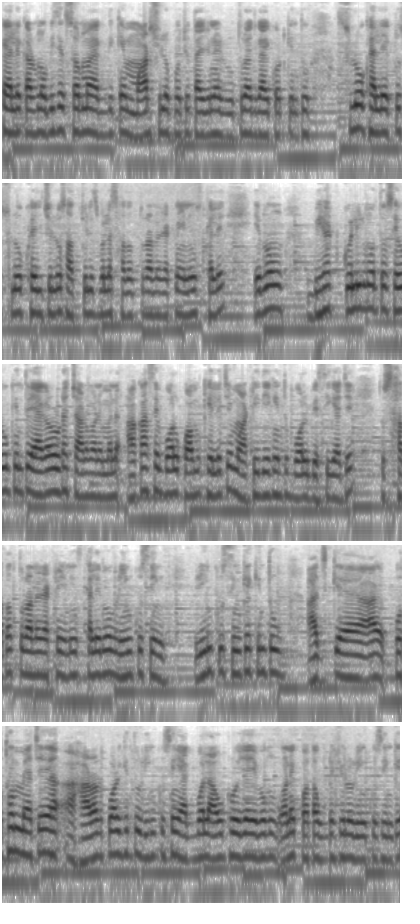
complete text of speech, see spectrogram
খেলে, কারণ অভিষেক শর্মা একদিকে মারছিল প্রচুর, তাই জন্য ঋতুরাজ গাইকোয়াড কিন্তু স্লো খেলে, একটু স্লো খেলছিল, সাতচল্লিশ বলে সাতাত্তর রানের একটা ইনিংস খেলে। এবং বিরাট কোহলির মতো সেও কিন্তু এগারোটা চার মারে মানে আকাশে বল কম খেলেছে, মাটি দিয়ে কিন্তু বল বেশি গেছে। তো সাতাত্তর রানের একটা ইনিংস খেলে এবং রিঙ্কু সিং রিঙ্কু সিংকে কিন্তু আজকে প্রথম ম্যাচে হারার পর কিন্তু রিঙ্কু সিং এক বলে আউট হয়ে যায় এবং অনেক কথা উঠেছিল রিঙ্কু সিংকে।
